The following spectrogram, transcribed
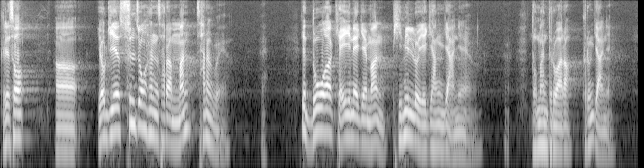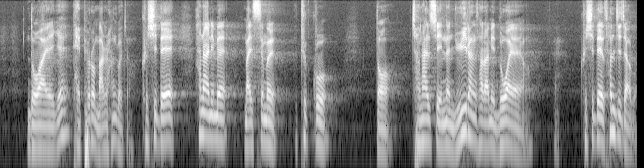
그래서 어, 여기에 순종한 사람만 사는 거예요. 예. 노아 개인에게만 비밀로 얘기한 게 아니에요. 너만 들어와라 그런 게 아니에요. 노아에게 대표로 말을 한 거죠. 그 시대에 하나님의 말씀을 듣고 또 전할 수 있는 유일한 사람이 노아예요. 그 시대의 선지자고.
